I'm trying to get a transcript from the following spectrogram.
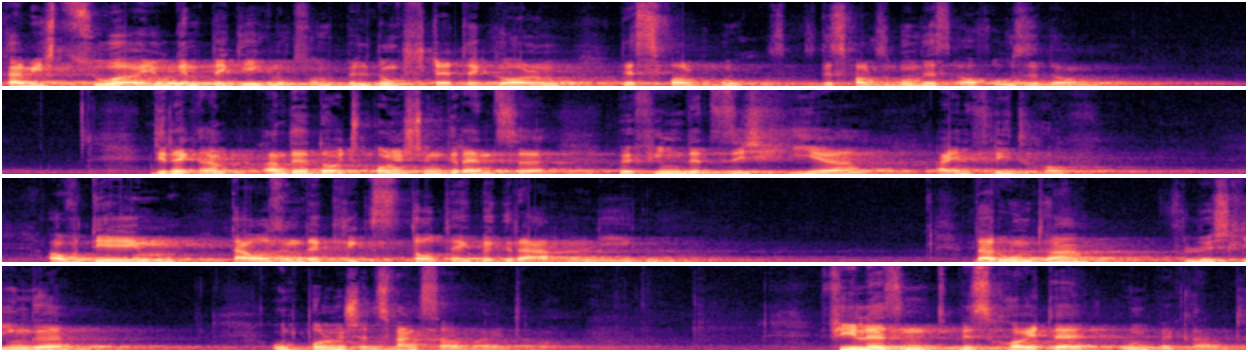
kam ich zur Jugendbegegnungs- und Bildungsstätte Golm des, des Volksbundes auf Usedom. Direkt an, an der deutsch-polnischen Grenze befindet sich hier ein Friedhof, auf dem tausende Kriegstote begraben liegen. Darunter Flüchtlinge und polnische Zwangsarbeiter. Viele sind bis heute unbekannt.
